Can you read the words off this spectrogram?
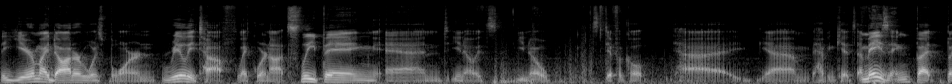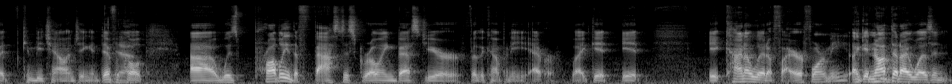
the year my daughter was born really tough. Like we're not sleeping and you know it's you know it's difficult uh, um, having kids. Amazing but but can be challenging and difficult. Uh, was probably the fastest growing best year for the company ever. Like it it it kind of lit a fire for me. Like, not that I wasn't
